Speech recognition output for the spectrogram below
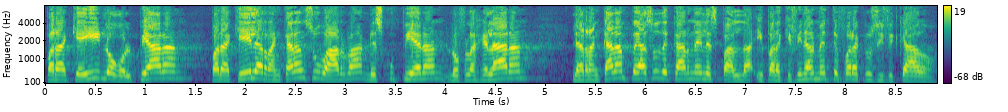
para que ahí lo golpearan, para que ahí le arrancaran su barba, le escupieran, lo flagelaran, le arrancaran pedazos de carne de la espalda y para que finalmente fuera crucificado,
